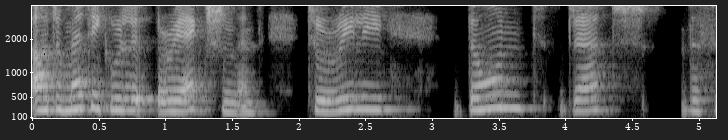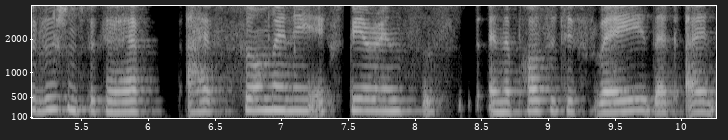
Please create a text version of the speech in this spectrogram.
automatic re reaction. And to really don't judge the solutions because I have I have so many experiences in a positive way that I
